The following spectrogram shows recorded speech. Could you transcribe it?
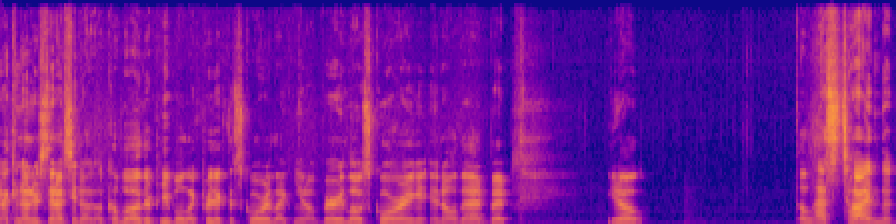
I can understand. I've seen a, a, couple other people like predict the score, like you know, very low scoring and all that. But you know, the last time the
